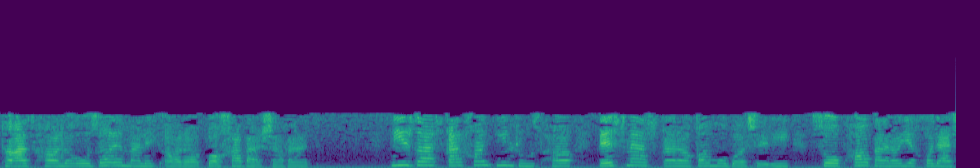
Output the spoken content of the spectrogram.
تا از حال و اوضاع ملک آرا با خبر شود. میرزا اسقرخان این روزها به اسم اسقر مباشری صبحها برای خودش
